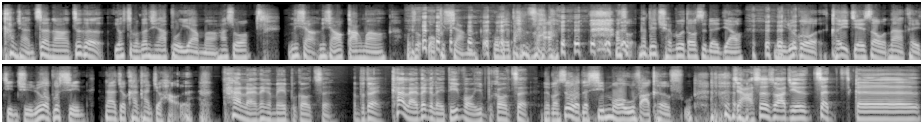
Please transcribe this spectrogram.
看起来很正啊，这个有什么跟其他不一样吗？他说你想你想要刚吗？我说我不想，我没办法。他说那边全部都是人妖，你如果可以接受，那可以进去；如果不行，那就看看就好了。看来那个妹不够正。不对，看来那个 Lady Boy 不够正，对吧？是我的心魔无法克服。假设说他今天正跟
